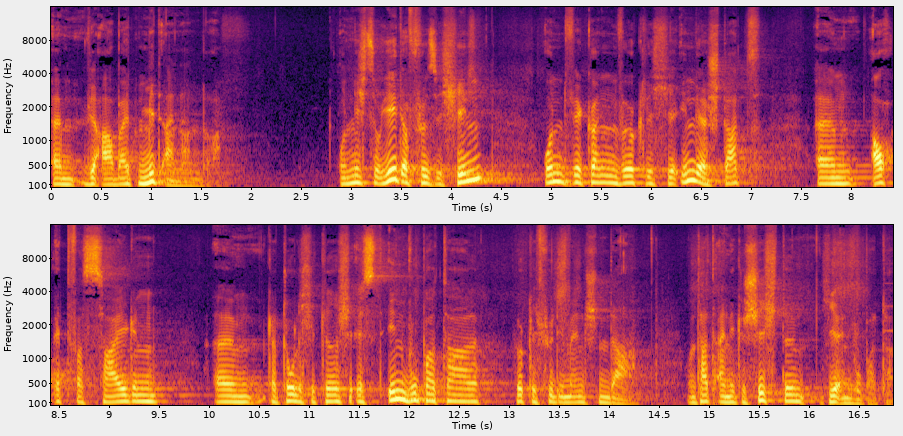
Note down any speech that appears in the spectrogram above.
ähm, wir arbeiten miteinander. Und nicht so jeder für sich hin. Und wir können wirklich hier in der Stadt ähm, auch etwas zeigen. Ähm, katholische Kirche ist in Wuppertal wirklich für die Menschen da und hat eine Geschichte hier in Wuppertal.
